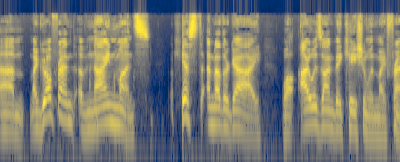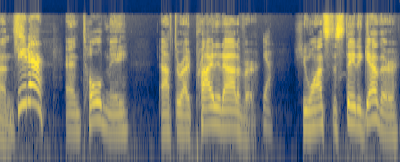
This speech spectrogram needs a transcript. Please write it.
um, my girlfriend of nine months kissed another guy while I was on vacation with my friends Cheater. and told me after I pried it out of her Yeah. she wants to stay together.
